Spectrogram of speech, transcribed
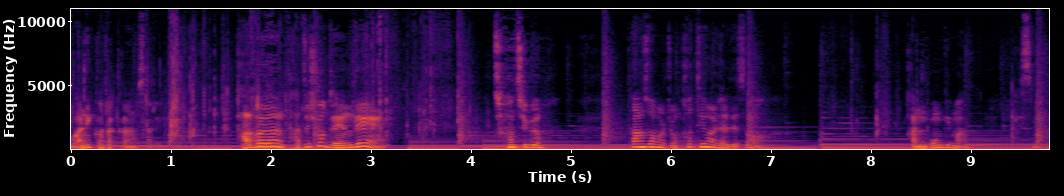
많이 커 닭가슴살이에요 밥은 다 드셔도 되는데 저 지금 탄수화물 좀 커팅을 해야 돼서 반 공기만 넣겠습니다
